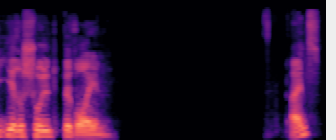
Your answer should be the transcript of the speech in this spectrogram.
die ihre Schuld bereuen. Eins.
